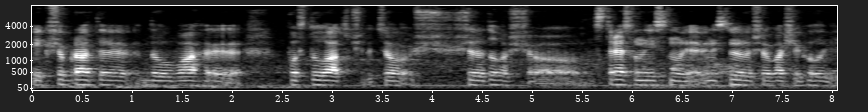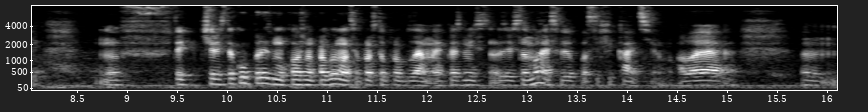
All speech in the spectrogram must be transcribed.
якщо брати до уваги постулат щодо цього, щодо того, що стресу не існує, він існує лише в вашій голові. Ну, через таку призму кожна проблема це просто проблема, яка звісно має свою класифікацію. Але ем,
